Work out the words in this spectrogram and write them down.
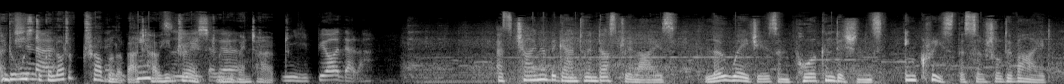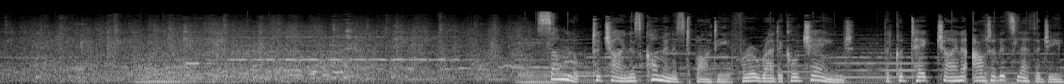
and always took a lot of trouble about how he dressed when he went out. As China began to industrialize, low wages and poor conditions increased the social divide. Some looked to China's Communist Party for a radical change that could take China out of its lethargy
